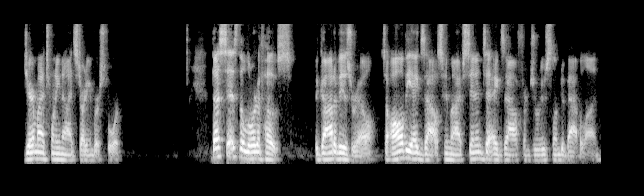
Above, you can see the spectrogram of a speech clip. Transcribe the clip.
Jeremiah 29, starting in verse 4. Thus says the Lord of hosts, the God of Israel, to all the exiles whom I have sent into exile from Jerusalem to Babylon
